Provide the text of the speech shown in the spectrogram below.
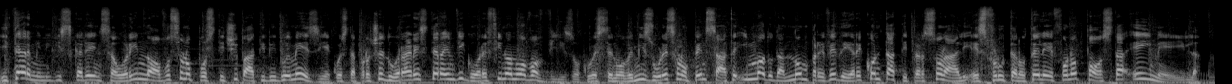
i termini di scadenza o rinnovo sono posticipati di due mesi e questa procedura resterà in vigore fino a nuovo avviso. Queste nuove misure sono pensate in modo da non prevedere contatti personali e sfruttano telefono, posta e email.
